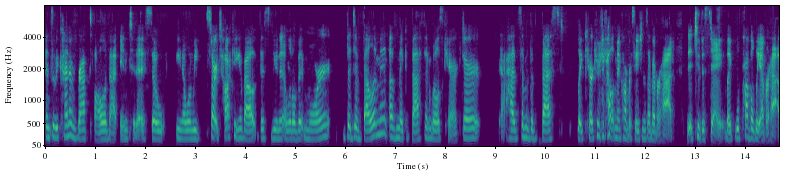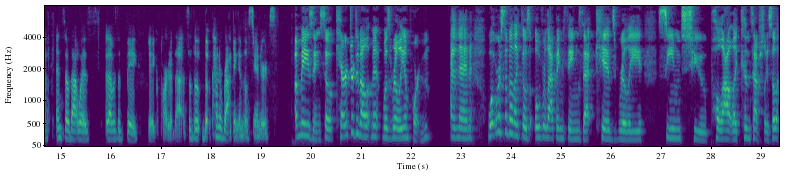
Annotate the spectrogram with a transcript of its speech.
And so we kind of wrapped all of that into this. So, you know, when we start talking about this unit a little bit more, the development of Macbeth and Will's character had some of the best like character development conversations I've ever had to this day, like we'll probably ever have. And so that was that was a big, big part of that. So the, the kind of wrapping in those standards. Amazing. So character development was really important. And then what were some of like those overlapping things that kids really seemed to pull out like conceptually? So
